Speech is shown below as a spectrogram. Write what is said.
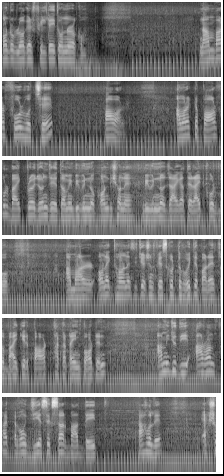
মোটো ব্লগের ফিলটাই তো অন্যরকম। নাম্বার ফোর হচ্ছে পাওয়ার আমার একটা পাওয়ারফুল বাইক প্রয়োজন, যেহেতু আমি বিভিন্ন কন্ডিশনে বিভিন্ন জায়গাতে রাইড করব। আমার অনেক ধরনের সিচুয়েশন ফেস করতে হইতে পারে তো বাইকের পাওয়ার থাকাটা ইম্পর্টেন্ট আমি যদি আর ওয়ান ফাইভ এবং জিএসএক্স আর বাদ দেই, তাহলে একশো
